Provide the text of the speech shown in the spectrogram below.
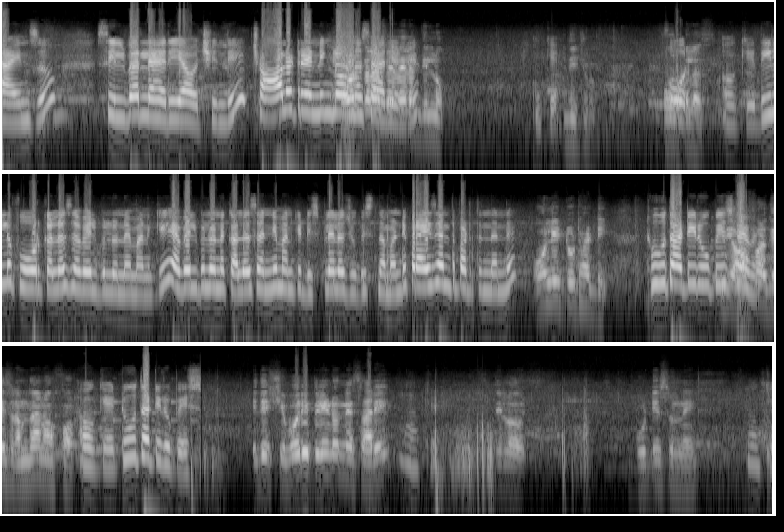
లైన్స్. సిల్వర్ లెహరియా వచ్చింది. చాలా ట్రెండింగ్లో ఉన్న సారీ అండి. దీనిలో. ఓకే. ఓకే. దీనిలో ఫోర్ కలర్స్ అవైలబుల్ ఉన్నాయి మనకి. అవైలబుల్ ఉన్న కలర్స్ అన్ని మనకి డిస్ప్లేలో చూపిస్తున్నామండి. ప్రైస్ ఎంత పడుతుందండి? Only two thirty two thirty rupees Ramzan offer okay. Two thirty rupees ఇది షిబోరి ప్రింట్ ఉన్నాయి సారీ ఓకే. దీనిలో బూటీస్ ఉన్నాయి. ఓకే.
